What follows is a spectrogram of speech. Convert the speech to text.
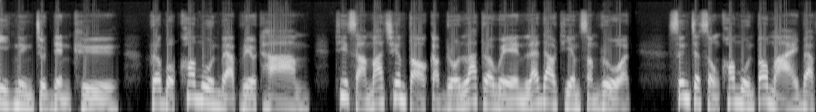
อีกหนึ่งจุดเด่นคือ ระบบข้อมูลแบบเรียลไทม์ที่สามารถเชื่อมต่อกับโดรนลาดตระเวนและดาวเทียมสำรวจ ซึ่งจะส่งข้อมูลเป้าหมายแบบ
